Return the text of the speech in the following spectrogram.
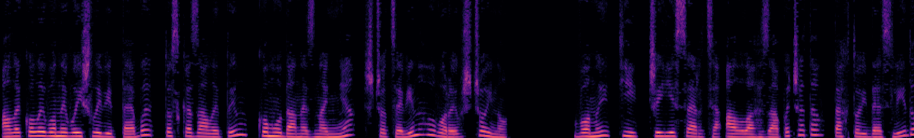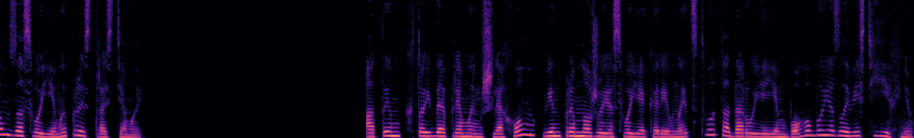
Але коли вони вийшли від тебе, то сказали тим, кому дане знання, що це він говорив щойно. Вони ті, чиї серця Аллах запечатав, та хто йде слідом за своїми пристрастями. А тим, хто йде прямим шляхом, він примножує своє керівництво та дарує їм богобоязливість їхню.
